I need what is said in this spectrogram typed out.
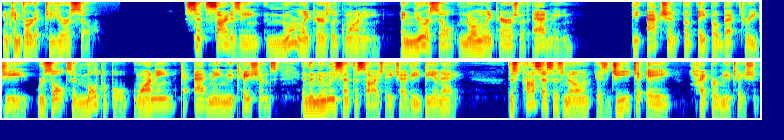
and convert it to uracil. Since cytosine normally pairs with guanine and uracil normally pairs with adenine, the action of ApoBec3G results in multiple guanine to adenine mutations in the newly synthesized HIV DNA. This process is known as G to A hypermutation.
